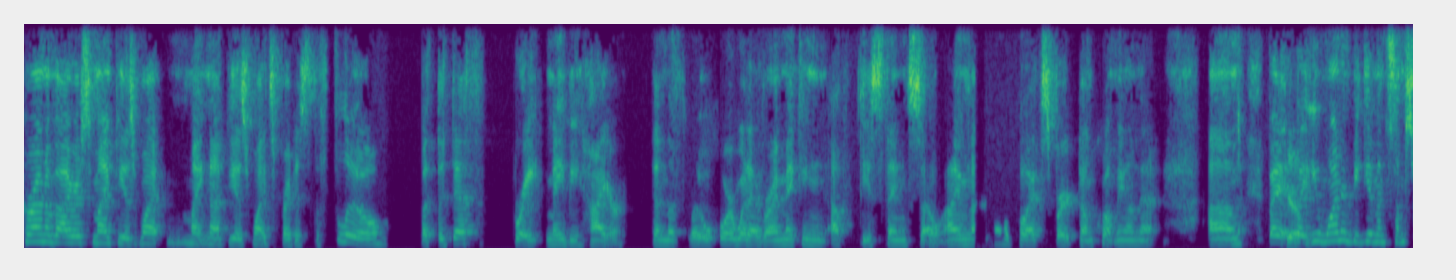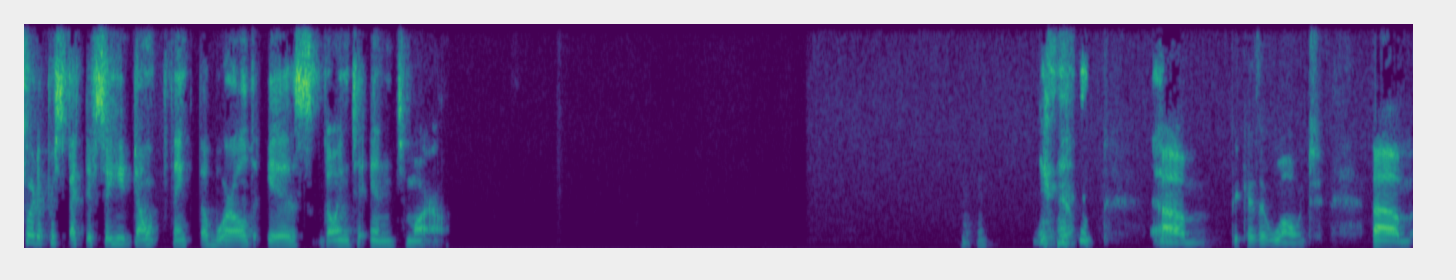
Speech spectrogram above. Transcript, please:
coronavirus might be as might not be as widespread as the flu, but the death rate may be higher than the flu or whatever. I'm making up these things, so I'm not a medical expert. Don't quote me on that. Um, but yep. but you want to be given some sort of perspective so you don't think the world is going to end tomorrow. Mm-hmm. Yep. um, because it won't. Um,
